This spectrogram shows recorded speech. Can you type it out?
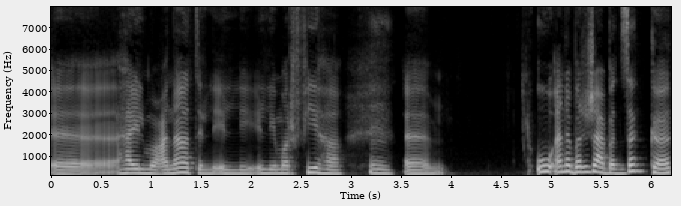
آه، هاي المعاناة اللي اللي اللي مر فيها. وأنا برجع بتذكر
